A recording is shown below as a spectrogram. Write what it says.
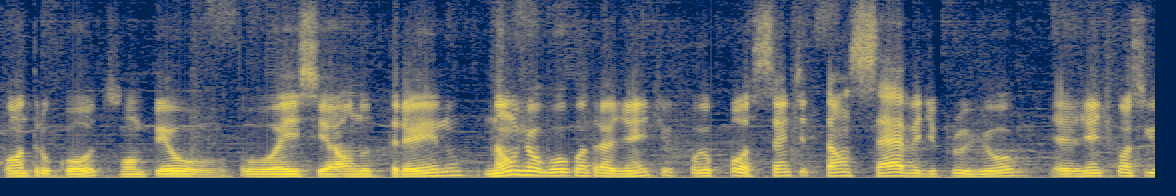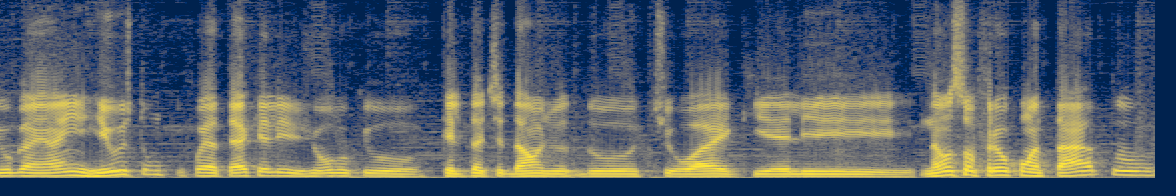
contra o Colts, rompeu o ACL no treino, não jogou contra a gente, foi o possante tão savage pro jogo e a gente conseguiu ganhar em Houston, que foi até aquele jogo que o aquele touchdown do- do T.Y. que ele não sofreu contato,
